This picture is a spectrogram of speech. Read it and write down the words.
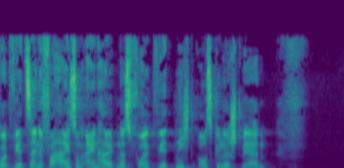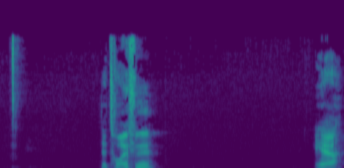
Gott wird seine Verheißung einhalten, das Volk wird nicht ausgelöscht werden. Der Teufel, er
